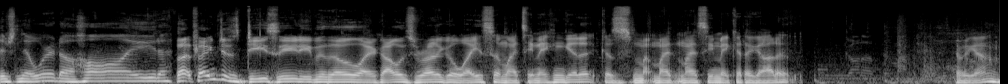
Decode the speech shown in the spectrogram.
There's nowhere to hide. That thing just DC'd even though like I was running away so my teammate can get it because my, my, my teammate could have got it. There we go.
